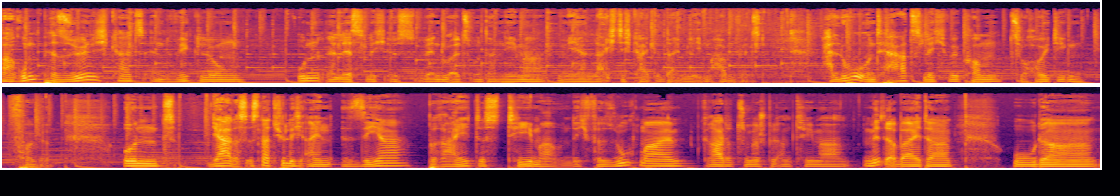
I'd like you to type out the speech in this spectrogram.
Warum Persönlichkeitsentwicklung unerlässlich ist, wenn du als Unternehmer mehr Leichtigkeit in deinem Leben haben willst. Hallo und herzlich willkommen zur heutigen Folge. Und ja, das ist natürlich ein sehr breites Thema und ich versuche mal gerade zum Beispiel am Thema Mitarbeiter oder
